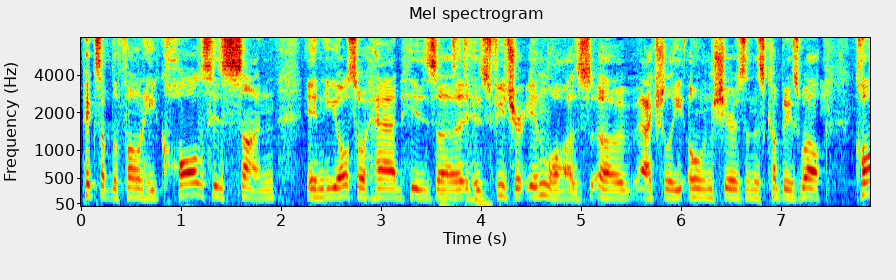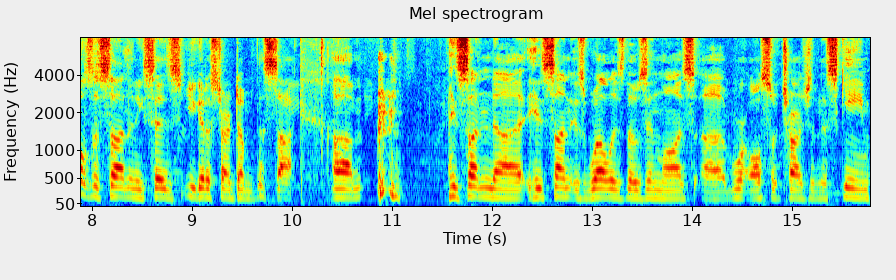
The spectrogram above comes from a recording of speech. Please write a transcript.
Picks up the phone, he calls his son, and he also had his uh, his future in-laws uh, actually own shares in this company as well. Calls his son and he says, "You got to start dumping the stock." Um, His son, uh, his son, as well as those in-laws, uh, were also charged in the scheme.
